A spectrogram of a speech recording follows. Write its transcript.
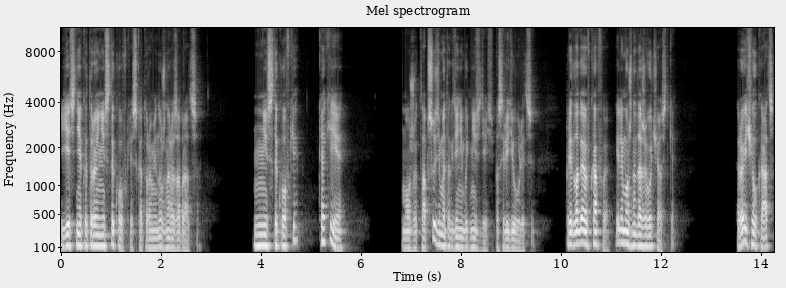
«Есть некоторые нестыковки, с которыми нужно разобраться». «Нестыковки? Какие?» «Может, обсудим это где-нибудь не здесь, посреди улицы? Предлагаю в кафе, или можно даже в участке». Рэйчел Кац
